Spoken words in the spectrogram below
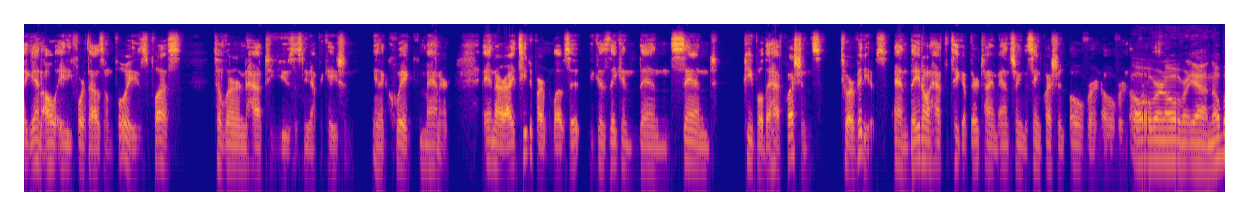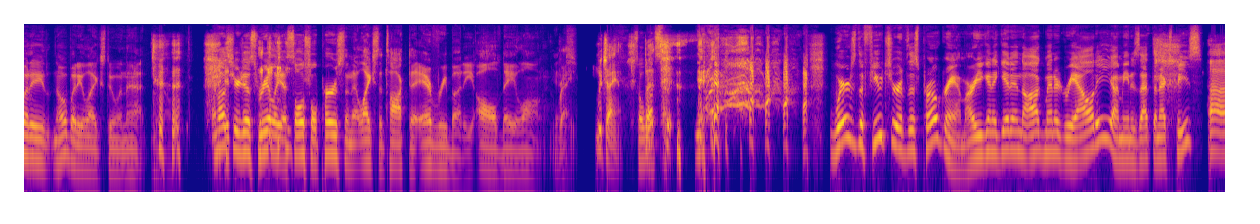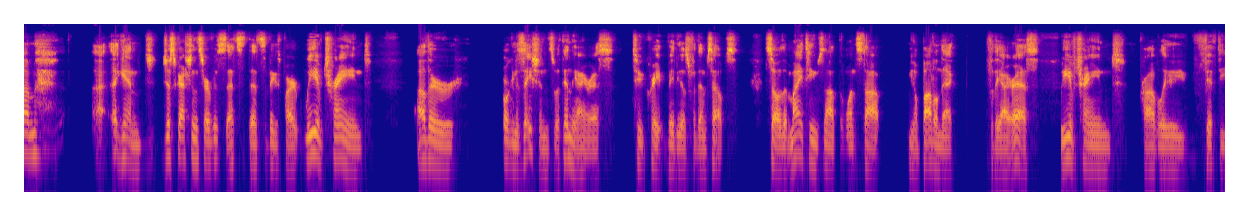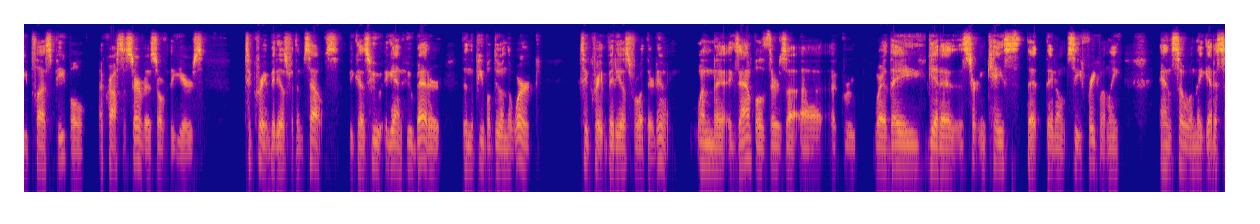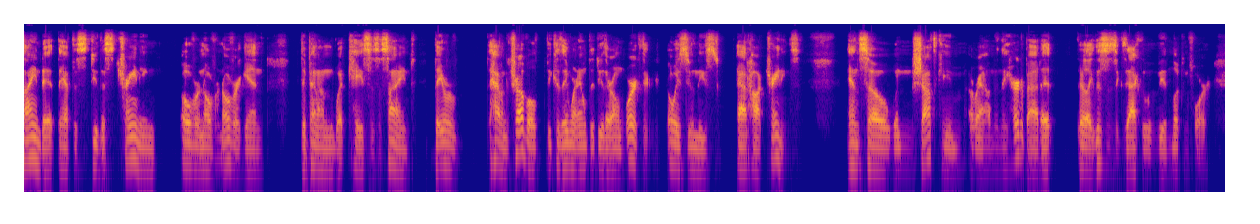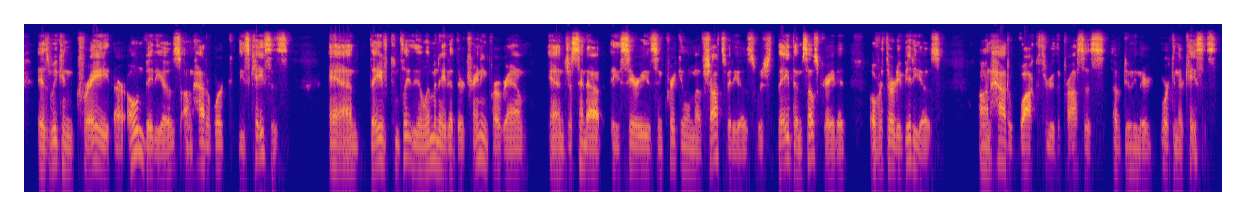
again, all 84,000 employees plus to learn how to use this new application in a quick manner. And our IT department loves it because they can then send people that have questions to our videos and they don't have to take up their time answering the same question over and over and over. Over and over. Yeah. Nobody, nobody likes doing that. You know? Unless it, you're just really a social person that likes to talk to everybody all day long. Yes. Right which I am. So but, what's the, where's the future of this program? Are you going to get into augmented reality? I mean, is that the next piece? Um, uh, again, just scratching the surface. That's that's the biggest part. We have trained other organizations within the IRS to create videos for themselves, so that my team's not the one-stop, you know, bottleneck for the IRS. We have trained probably 50 plus people across the service over the years to create videos for themselves. Because who again who better than the people doing the work to create videos for what they're doing? One of the examples there's a, a, a group where they get a, a, certain case that they don't see frequently and so when they get assigned it they have to do this training over and over and over again depending on what case is assigned. They were having trouble because they weren't able to do their own work. They're always doing these ad hoc trainings. And so when shots came around and they heard about it, they're like, this is exactly what we've been looking for, is we can create our own videos on how to work these cases. And they've completely eliminated their training program and just sent out a series and curriculum of shots videos, which they themselves created over 30 videos on how to walk through the process of doing their work in their cases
